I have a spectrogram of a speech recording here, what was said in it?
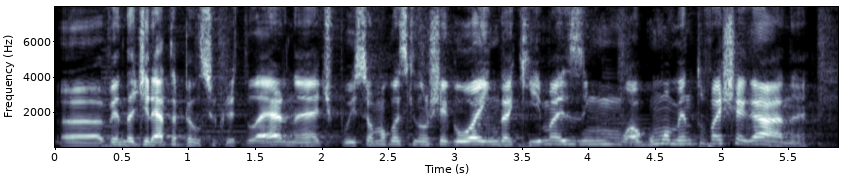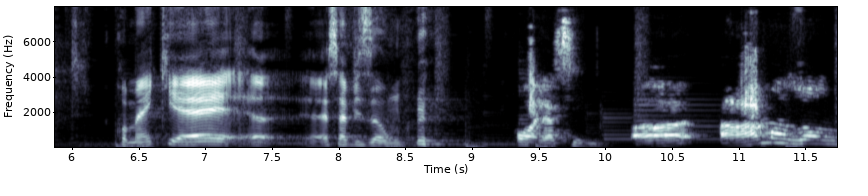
Uh, venda direta pelo Secret Lair, né? Tipo, isso é uma coisa que não chegou ainda aqui, mas em algum momento vai chegar, né? Como é que é uh, essa visão? Olha, assim, a, Amazon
